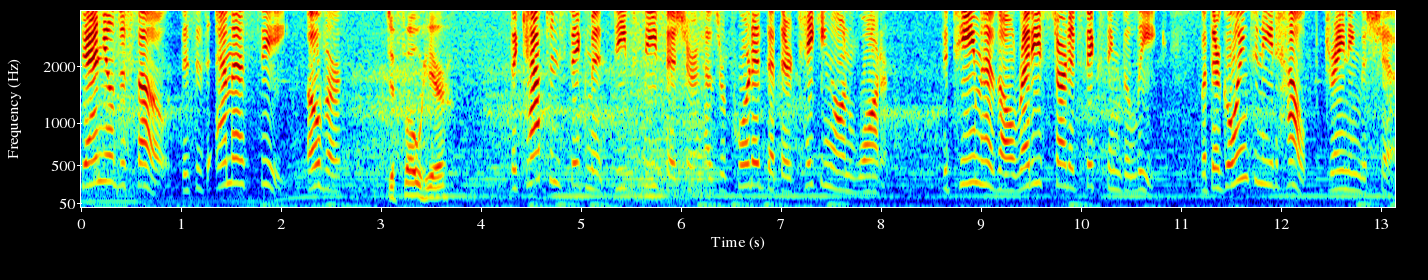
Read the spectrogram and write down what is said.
Daniel Defoe, this is MSC. Over. Defoe here. The Captain Figment deep sea fisher has reported that they're taking on water. The team has already started fixing the leak, but they're going to need help draining the ship.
